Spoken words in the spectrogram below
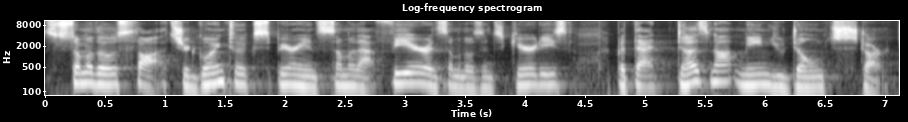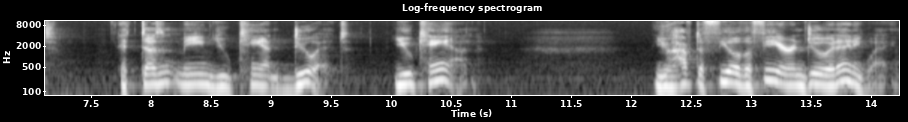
some of those thoughts. You're going to experience some of that fear and some of those insecurities, but that does not mean you don't start. It doesn't mean you can't do it. You can. You have to feel the fear and do it anyway.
